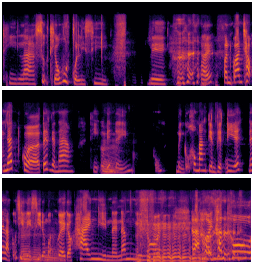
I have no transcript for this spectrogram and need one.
thì là sự thiếu hụt của lì xì vì đấy phần quan trọng nhất của Tết Việt Nam thì ở Ừ. bên đấy mình cũng không mang tiền Việt đi ấy nên là cũng chỉ Ừ, lì xì ừ, được mọi ừ. người kiểu hai nghìn này năm nghìn thôi là hơi thất thu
